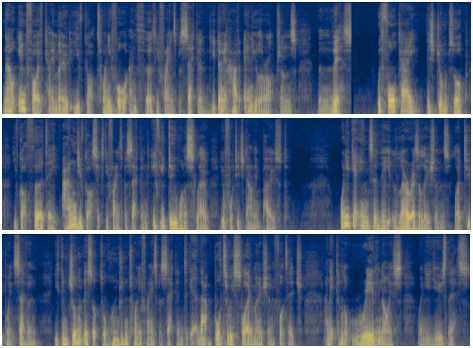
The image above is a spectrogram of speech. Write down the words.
Now in 5K mode, you've got 24 and 30 frames per second. You don't have any other options than this. With 4K, this jumps up, you've got 30 and you've got 60 frames per second if you do want to slow your footage down in post. When you get into the lower resolutions, like 2.7, you can jump this up to 120 frames per second to get that buttery slow motion footage and it can look really nice when you use this.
